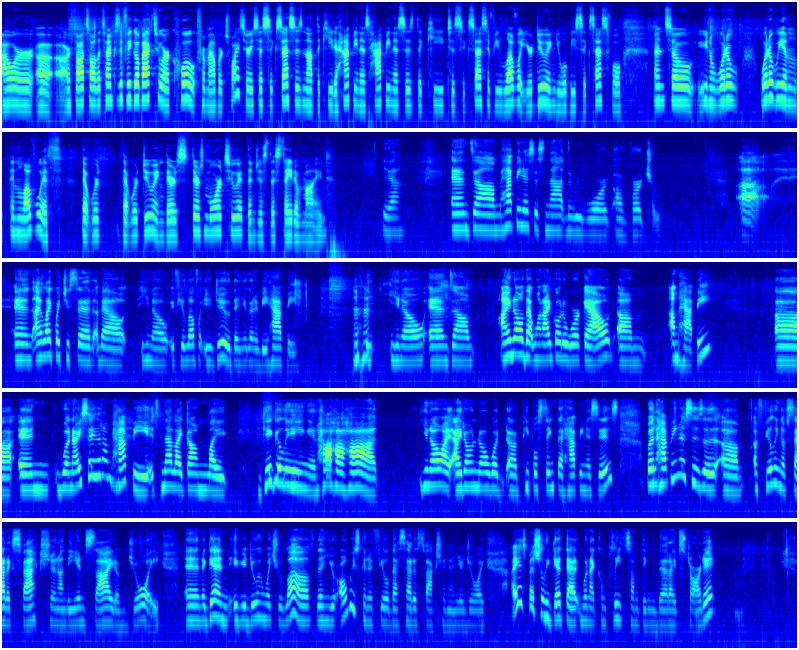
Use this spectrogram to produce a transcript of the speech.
our uh, our thoughts all the time. Because if we go back to our quote from Albert Schweitzer, he says, "Success is not the key to happiness. Happiness is the key to success. If you love what you're doing, you will be successful." And so, you know, what are what are we in in love with that we're that we're doing? There's there's more to it than just the state of mind. Yeah, and um, happiness is not the reward of virtue. Uh, and I like what you said about you know, if you love what you do, then you're going to be happy. Mm-hmm. You know, and um, I know that when I go to work out, um, I'm happy. Uh, and when I say that I'm happy, it's not like I'm like giggling and ha ha ha you know i, I don't know what uh, people think that happiness is but happiness is a, um, a feeling of satisfaction on the inside of joy and again if you're doing what you love then you're always going to feel that satisfaction and your joy i especially get that when i complete something that i've started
